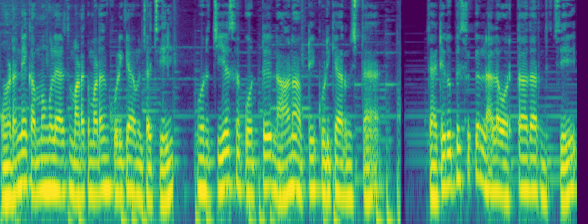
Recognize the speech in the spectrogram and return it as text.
உடனே கம்மங்கூழ் எடுத்து மடக்கு மடக்கு குடிக்க ஆரம்பிச்சாச்சு. ஒரு சியர்ஸை போட்டு நானும் அப்படியே குடிக்க ஆரம்பிச்சிட்டேன். தேர்ட்டி ருபீஸுக்கு நல்ல ஒர்த்தாக தான் இருந்துச்சு.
